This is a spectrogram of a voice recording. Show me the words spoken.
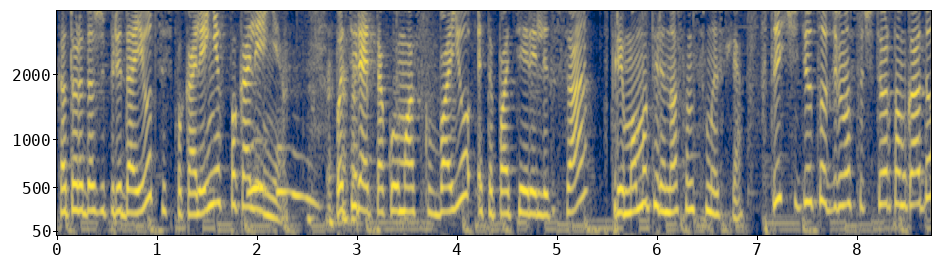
которые даже передаются из поколения в поколение. Потерять такую маску в бою – это потеря лица в прямом и переносном смысле. В 1994 году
